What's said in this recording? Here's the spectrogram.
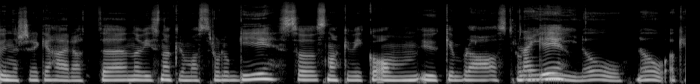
understreke her at eh, når vi snakker om astrologi, så snakker vi ikke om ukebladastrologi. Nei, no, no. Ok,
